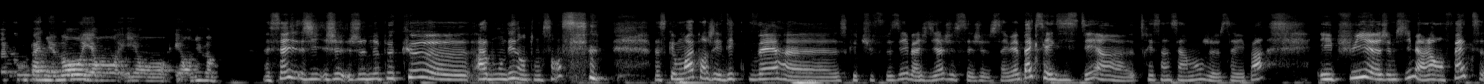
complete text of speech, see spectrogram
d'accompagnement et en, et, en, et en humain. Ça, je, je, ne peux que euh, abonder dans ton sens. Parce que moi, quand j'ai découvert euh, ce que tu faisais, bah, je disais, je ne savais même pas que ça existait. Hein, très sincèrement, je ne savais pas. Et puis, je me suis dit, mais alors en fait,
